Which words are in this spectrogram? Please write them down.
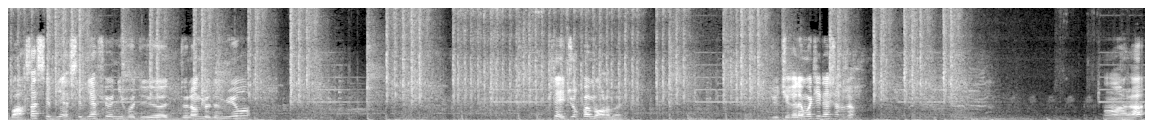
Bon, alors ça c'est bien, c'est bien fait au niveau du, euh, de l'angle de mur. Putain, il est toujours pas mort là-bas. Je lui ai tiré la moitié d'un chargeur. Voilà,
